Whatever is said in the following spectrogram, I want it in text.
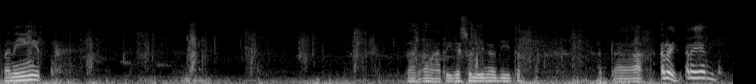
paningit. Tarang ating gasolina dito. At ah, aray aray aray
